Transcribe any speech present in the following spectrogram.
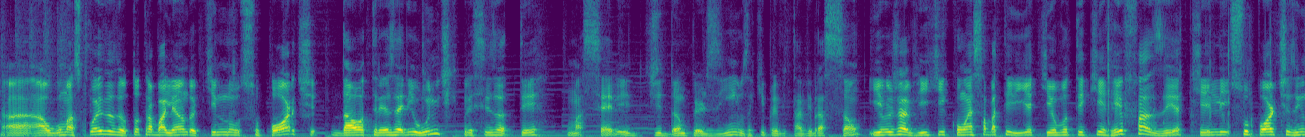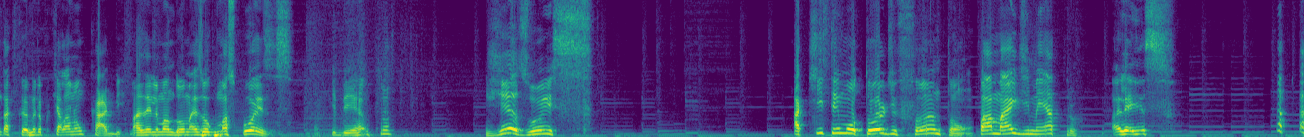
ah, algumas coisas. Eu estou trabalhando aqui no suporte da O3L Unity, que precisa ter uma série de damperzinhos aqui para evitar vibração. E eu já vi que com essa bateria aqui eu vou ter que refazer aquele suportezinho da câmera porque ela não cabe. Mas ele mandou mais algumas coisas aqui dentro. Jesus! Aqui tem motor de Phantom para mais de metro. Olha isso.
